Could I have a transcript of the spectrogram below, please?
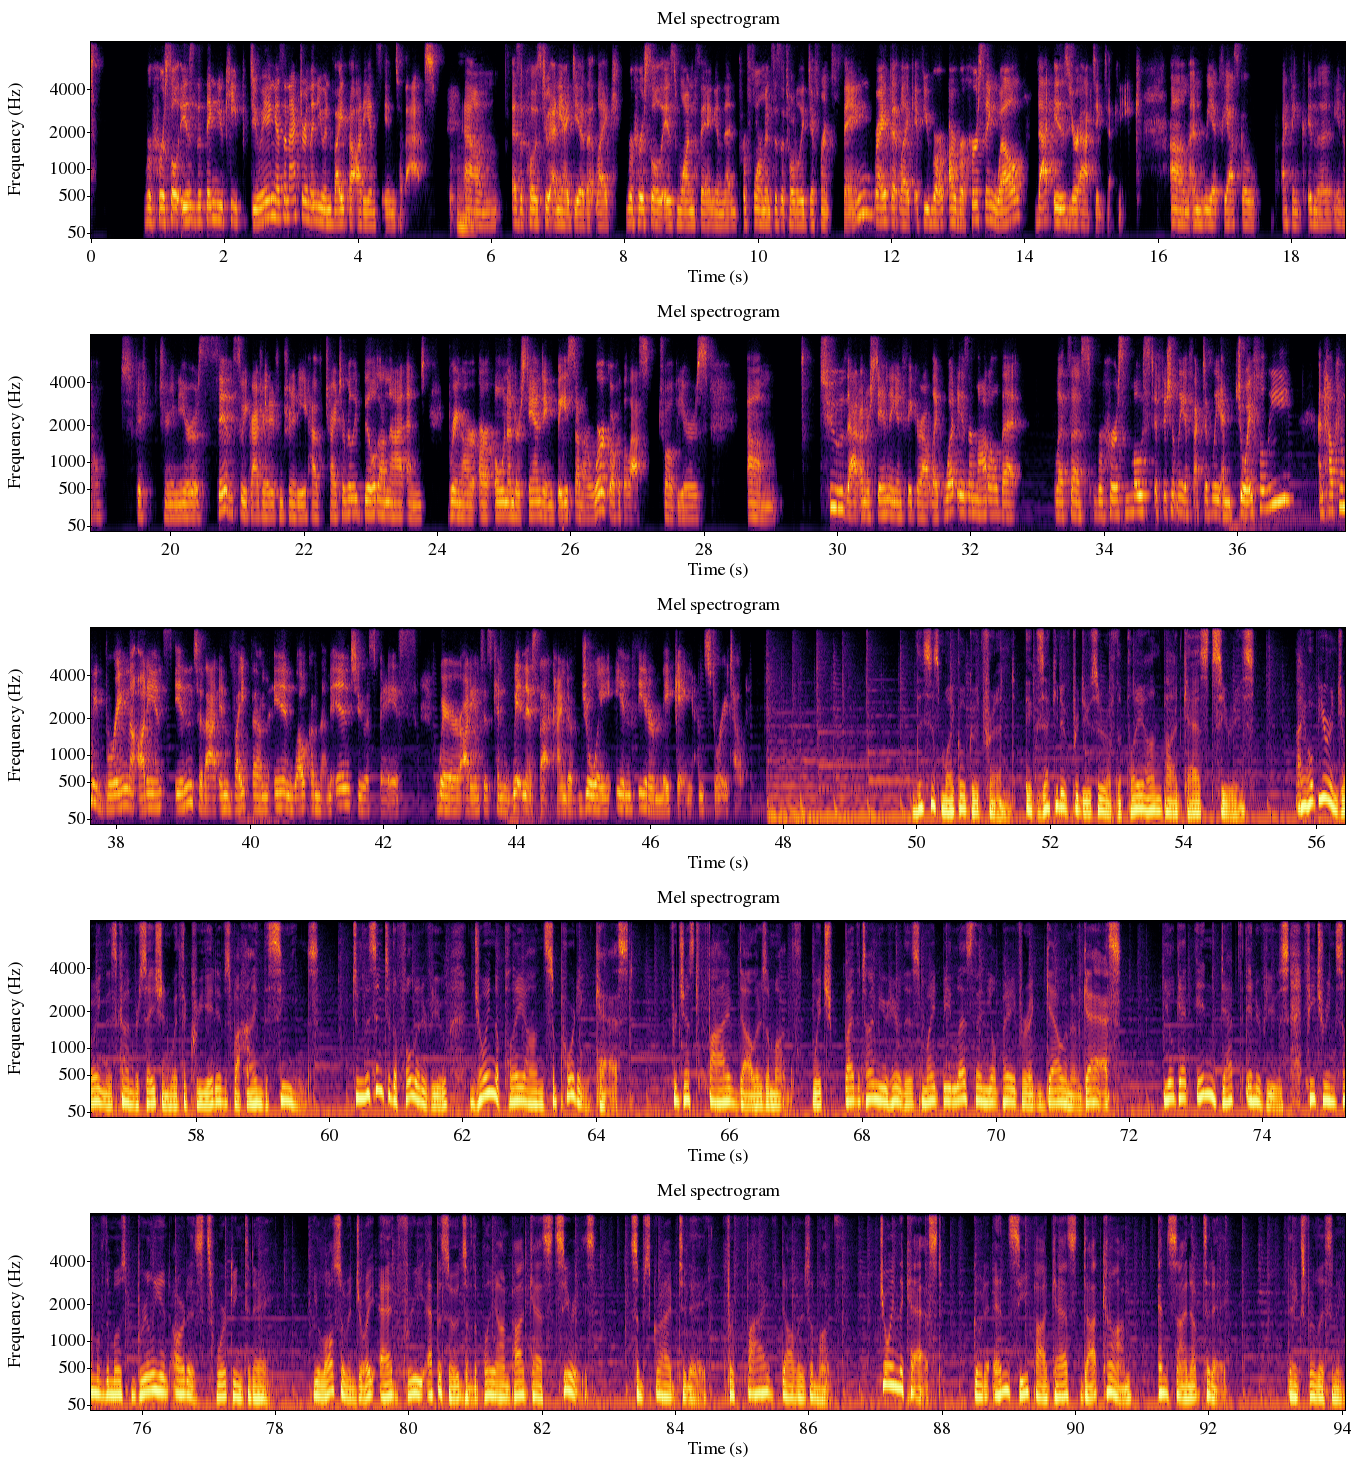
rehearsal is the thing you keep doing as an actor and then you invite the audience into that mm. um, as opposed to any idea that like rehearsal is one thing and then performance is a totally different thing right? That like if you are rehearsing well that is your acting technique um, and we at Fiasco, I think in the, you know, 15 years since we graduated from Trinity have tried to really build on that and bring our, our own understanding based on our work over the last 12 years um, to that understanding and figure out like what is a model that lets us rehearse most efficiently, effectively, and joyfully? And how can we bring the audience into that invite them in welcome them into a space where audiences can witness that kind of joy in theater making and storytelling. This is Michael Goodfriend, executive producer of the Play On podcast series. I hope you're enjoying this conversation with the creatives behind the scenes. To listen to the full interview, join the Play On supporting cast for just $5 a month, which by the time you hear this might be less than you'll pay for a gallon of gas. You'll get in depth interviews featuring some of the most brilliant artists working today. You'll also enjoy ad free episodes of the Play On podcast series. Subscribe today for $5 a month. Join the cast. Go to ncpodcast.com and sign up today. Thanks for listening.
